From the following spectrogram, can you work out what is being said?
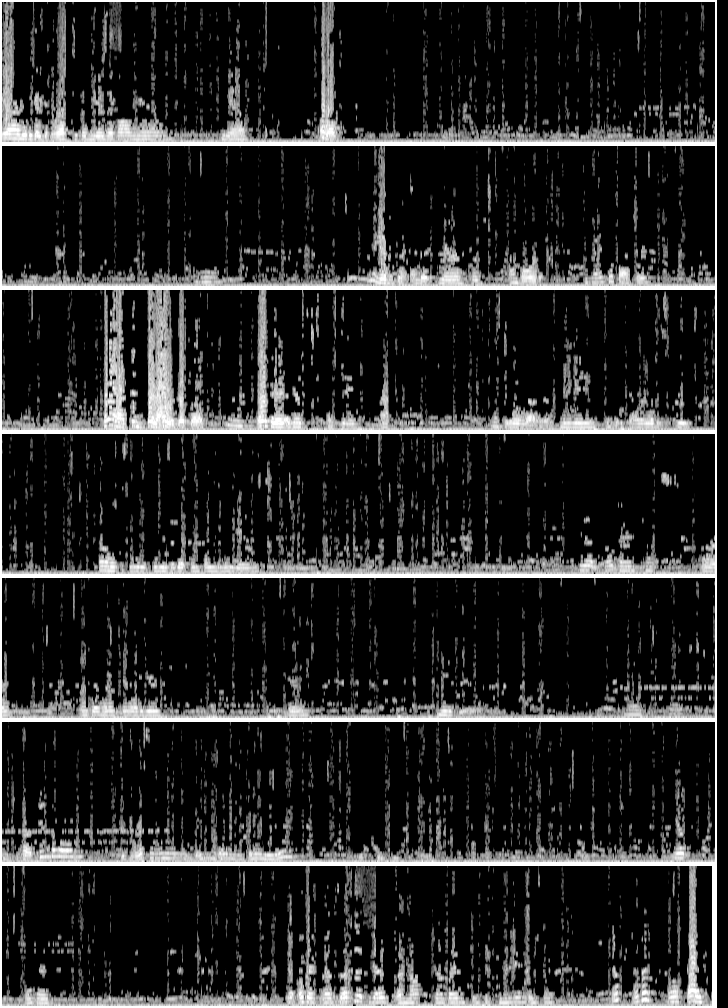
Yeah, I really gotta get the rest of the music on here. Yeah. Oh well. I think I'm just gonna end it here because I'm bored. Okay, go faster. Oh, I didn't get out of it though. Okay, I guess let's see. Ah. Let's see what we got here. Minigames, gallery, what is group? Oh, it's just a little things I get from playing the minigames. Yeah, okay, that's alright. Okay, let's get out of here. And maybe uh, pinball, the dressing room, rainbow, rainbow. Yep. Okay. Yep, okay. Uh, that's it, guys. I'm not gonna play any community games. I'm just gonna. Yep, okay. Well, bye.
